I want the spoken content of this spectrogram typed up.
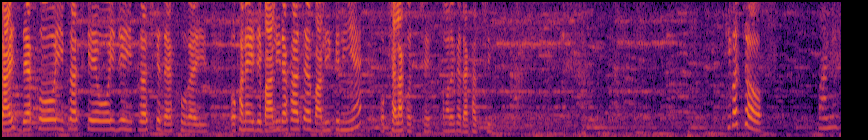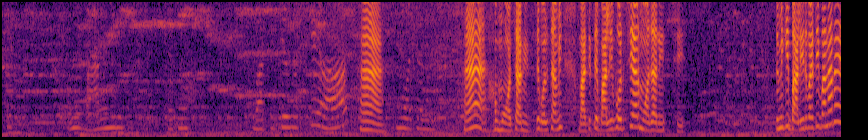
গাইস দেখো ইফরাজকে ওই যে ইফরাজকে দেখো গাইস ওখানে এই যে বালি রাখা আছে আর বালিকে নিয়ে ও খেলা করছে। তোমাদেরকে দেখাচ্ছি। কি করছ? পানিতে আমি পানি এখন বাটিতে হচ্ছে আর হ্যাঁ। হ্যাঁ মজা নিচ্ছে বলছে। আমি বাটিতে বালি ভরছি আর মজা নিচ্ছি। তুমি কি বালির বাটি বানাবে?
